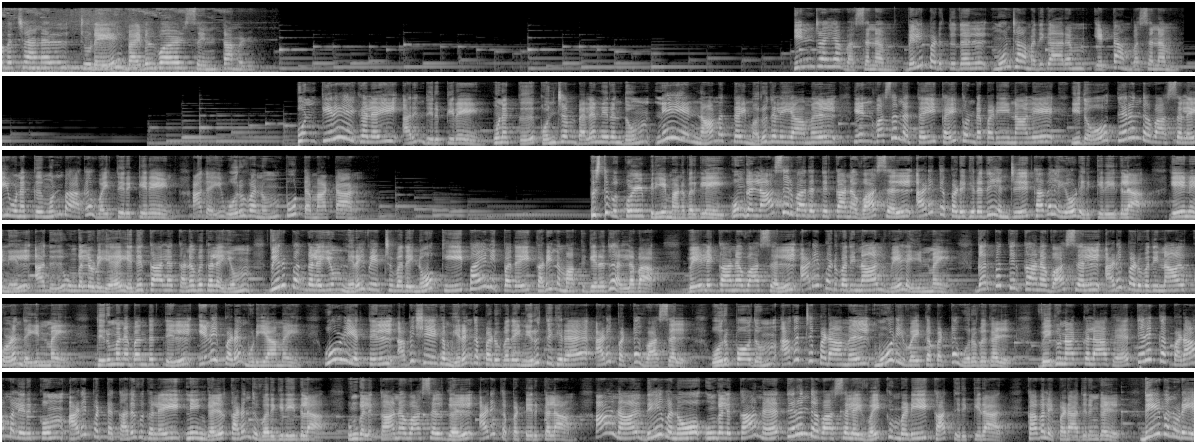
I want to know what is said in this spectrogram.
channel. Today, Bible verse in Tamil. இன்றைய வசனம் வெளிப்படுத்துதல் மூன்றாம் அதிகாரம் எட்டாம் வசனம் உன் கிரி கிரியைகளை அறிந்திருக்கிறேன். உனக்கு கொஞ்சம் பலனிருந்தும் நீ என் நாமத்தை மறுதலியாமல் என் வசனத்தை கை கொண்டபடியினாலே இதோ திறந்த வாசலை உனக்கு முன்பாக வைத்திருக்கிறேன். அதை ஒருவனும் பூட்ட மாட்டான் கிறிஸ்துவுக்குள் பிரியமானவர்களே உங்கள் ஆசிர்வாதத்திற்கான வாசல் அடைக்கப்படுகிறது என்று கவலையோடு இருக்கிறீர்களா? ஏனெனில் அது உங்களுடைய எதிர்கால கனவுகளையும் விருப்பங்களையும் நிறைவேற்றுவதை நோக்கி பயணிப்பதை கடினமாக்குகிறது அல்லவா? வேலைக்கான வாசல் அடைப்படுவதினால் வேலையின்மை. கர்ப்பத்திற்கான வாசல் அடைப்படுவதினால் குழந்தையின்மை. திருமண பந்தத்தில் இணைப்பட முடியாமை. ஊழியத்தில் அபிஷேகம் இறங்கப்படுவதை நிறுத்துகிற அடைப்பட்ட வாசல். ஒருபோதும் அகற்றப்படாமல் மூடி வைக்கப்பட்ட உறவுகள். வெகு நாட்களாக திறக்கப்படாமல் இருக்கும் அடைப்பட்ட கதவுகளை நீங்கள் கடந்து வருகிறீர்களா? உங்களுக்கான வாசல்கள் அடைக்கப்பட்டிருக்கலாம். ஆனால் தேவனோ உங்களுக்கான திறந்த வாசலை வைக்கும்படி காத்திருக்கிறார். கவலைப்படாதிருங்கள். தேவனுடைய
